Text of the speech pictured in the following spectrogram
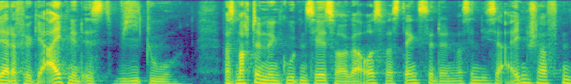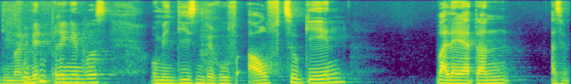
der dafür geeignet ist, wie du. Was macht denn einen guten Seelsorger aus? Was denkst du denn? Was sind diese Eigenschaften, die man mitbringen muss, um in diesen Beruf aufzugehen? Weil er ja dann, also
